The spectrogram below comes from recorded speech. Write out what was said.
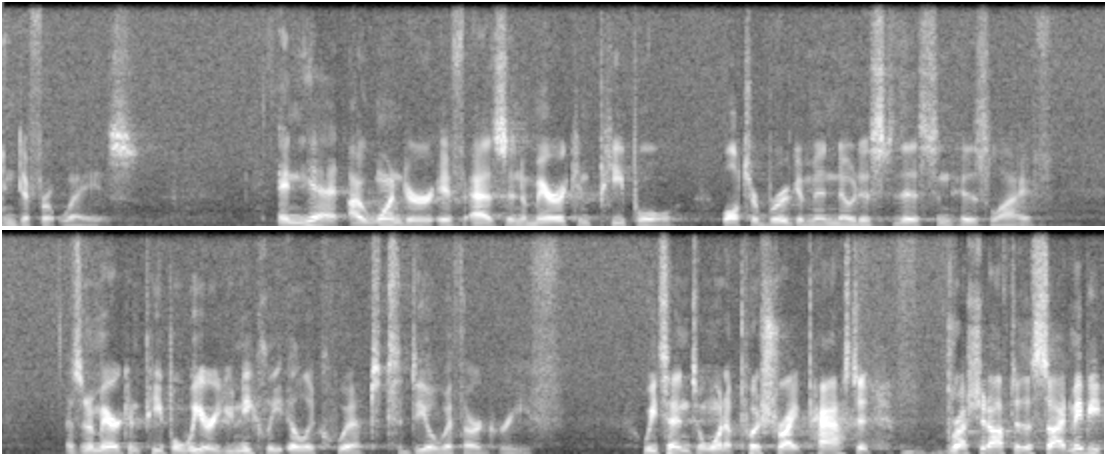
in different ways. And yet, I wonder if, as an American people, Walter Brueggemann noticed this in his life. As an American people, we are uniquely ill equipped to deal with our grief. We tend to want to push right past it, brush it off to the side, maybe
